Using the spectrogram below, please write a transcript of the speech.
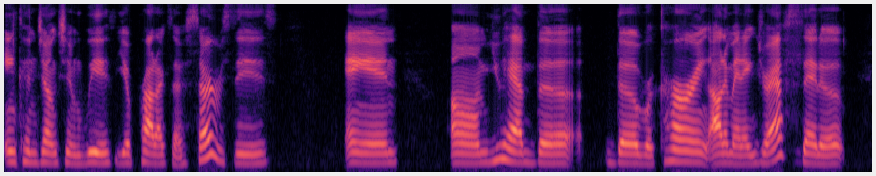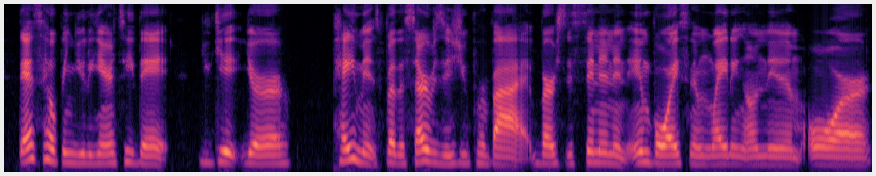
in conjunction with your products or services and um you have the the recurring automatic draft setup that's helping you to guarantee that you get your payments for the services you provide versus sending an invoice and waiting on them or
